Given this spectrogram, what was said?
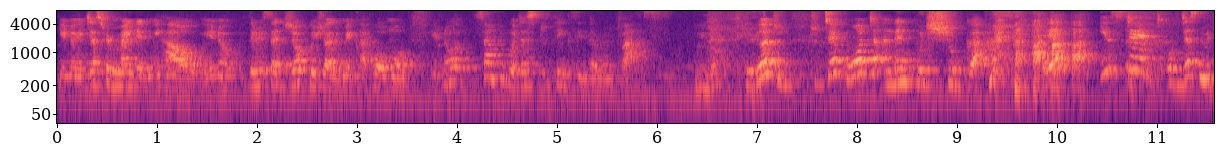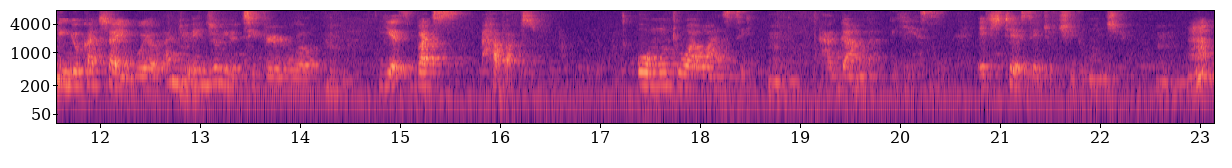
You know, it just reminded me how you know there is a joke we usually make at home of you know some people just do things in the reverse. You, know? you want to, to take water and then put sugar eh, instead of just making your kachai well and you enjoy your tea very well. Yes, but Herbert, omuntu wa wansi. Agamba yes ekiteeso ekyo kirungi. Hmm?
